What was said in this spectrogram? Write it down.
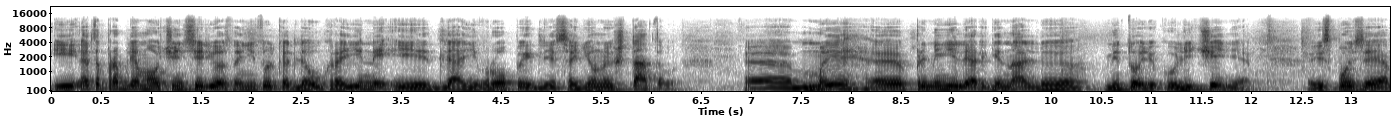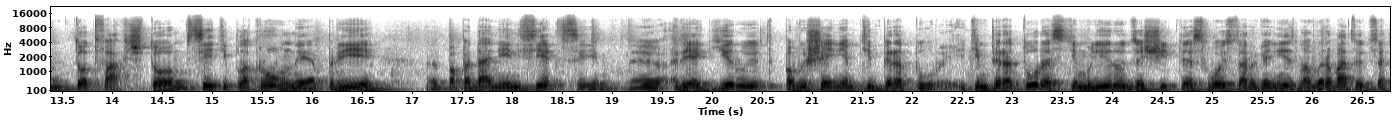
И эта проблема очень серьезная не только для Украины, и для Европы, и для Соединенных Штатов. Э, Мы э, применили оригинальную методику лечения, используя тот факт, что все теплокровные при э, попадании инфекции э, реагируют повышением температуры. И температура стимулирует защитные свойства организма, вырабатываются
